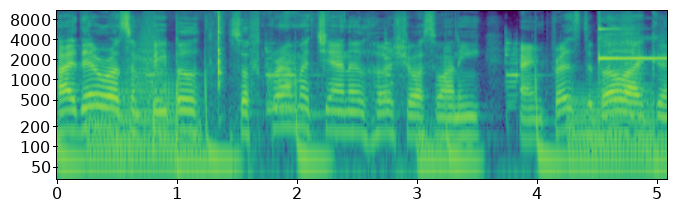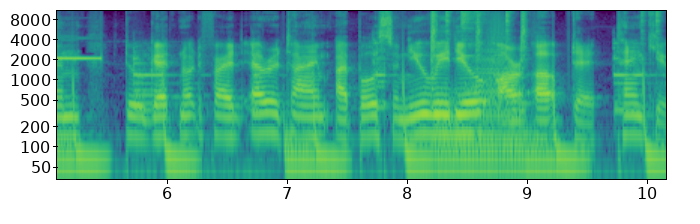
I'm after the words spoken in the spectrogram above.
Hi there awesome people, subscribe my channel Harsh and press the bell icon to get notified every time I post a new video or update. Thank you.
